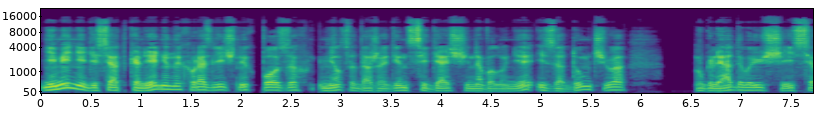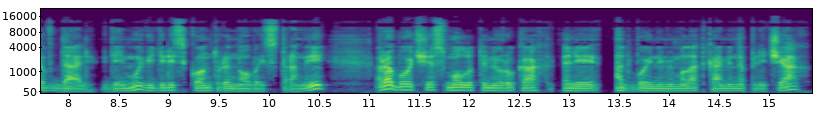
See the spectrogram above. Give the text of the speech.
Не менее десятка Лениных в различных позах, имелся даже один сидящий на валуне и задумчиво вглядывающийся вдаль, где ему виделись контуры новой страны, рабочие с молотами в руках или отбойными молотками на плечах,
